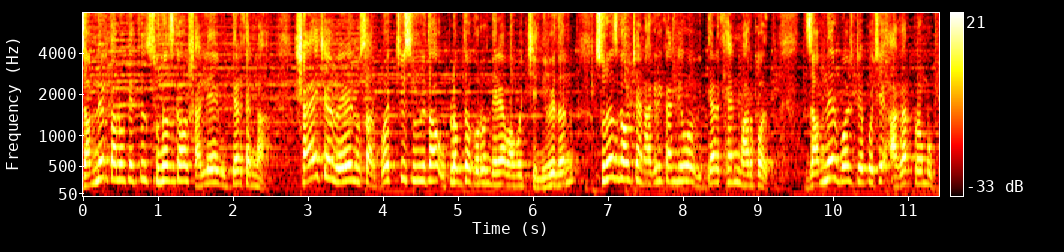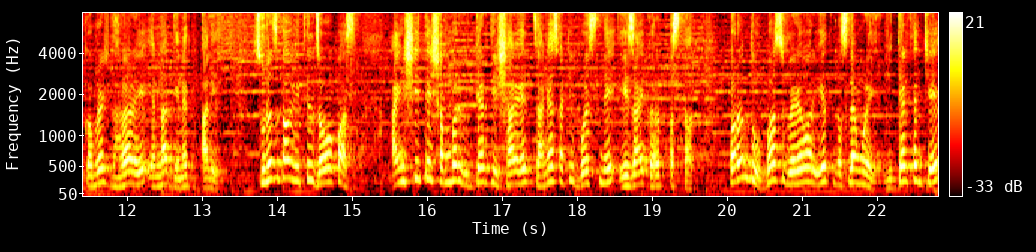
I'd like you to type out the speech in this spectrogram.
जामनेर तालुक्यातील सुनसगाव शालेय विद्यार्थ्यांना शाळेच्या वेळेनुसार बसची सुविधा उपलब्ध करून देण्याबाबतचे निवेदन सुनसगावच्या नागरिकांनी व विद्यार्थ्यांमार्फत जामनेर बस डेपोचे आगार प्रमुख कमरेश धनाळे यांना देण्यात आले. सुनसगाव येथील जवळपास ऐंशी ते शंभर विद्यार्थी शाळेत जाण्यासाठी बसने ये जाय करत असतात. परंतु बस वेळेवर येत नसल्यामुळे विद्यार्थ्यांचे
